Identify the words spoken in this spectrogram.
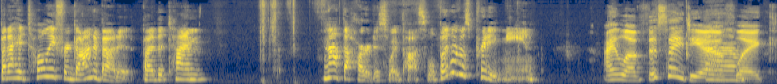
But i had totally forgotten about it by the time not the hardest way possible but it was pretty mean. I love this idea of Um, like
